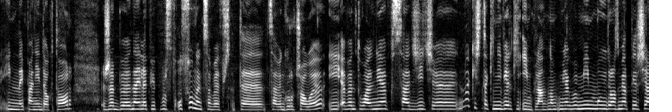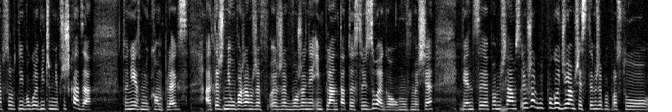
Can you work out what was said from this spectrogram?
innej pani doktor, żeby najlepiej po prostu usunąć sobie wsz- te całe gruczoły i ewentualnie wsadzić y, no, jakiś taki niewielki implant. No, jakby mi mój rozmiar piersi absolutnie w ogóle w niczym nie przeszkadza. To nie jest mój kompleks, ale też nie uważam, że, w- że włożenie implanta to jest coś złego, umówmy się. Więc y, pomyślałam, już jakby pogodziłam się z tym, że po prostu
